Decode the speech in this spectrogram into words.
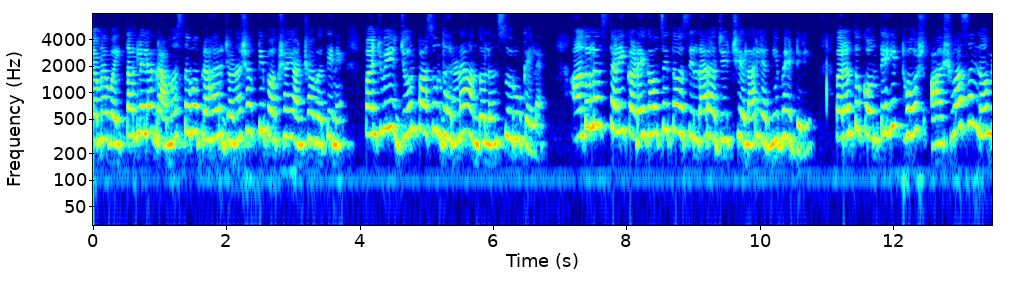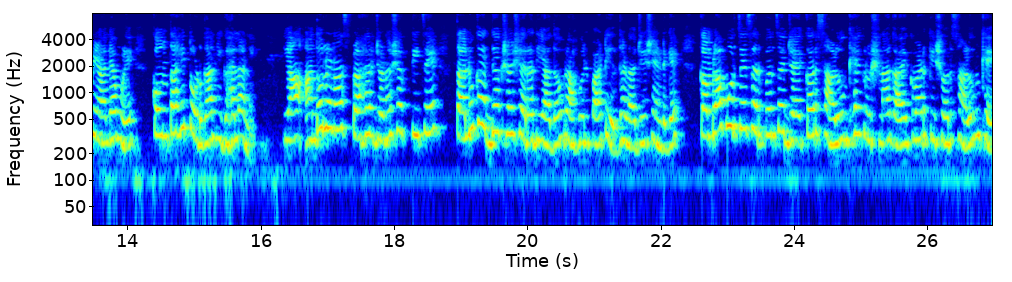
त्यामुळे वैतागलेल्या ग्रामस्थ व प्रहार जनशक्ती पक्ष यांच्या वतीने पंचवीस जूनपासून धरणं आंदोलन सुरू केलंय. आहे आंदोलनस्थळी कडेगावचे तहसीलदार अजित शेलार यांनी भेट दिली. परंतु कोणतेही ठोस आश्वासन न मिळाल्यामुळे कोणताही तोडगा निघाला नाही. या आंदोलनास प्रहार जनशक्तीचे तालुका अध्यक्ष शरद यादव राहुल पाटील धनाजी शेंडगे कमळापूरचे सरपंच जयकर साळुंखे कृष्णा गायकवाड किशोर साळुंखे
